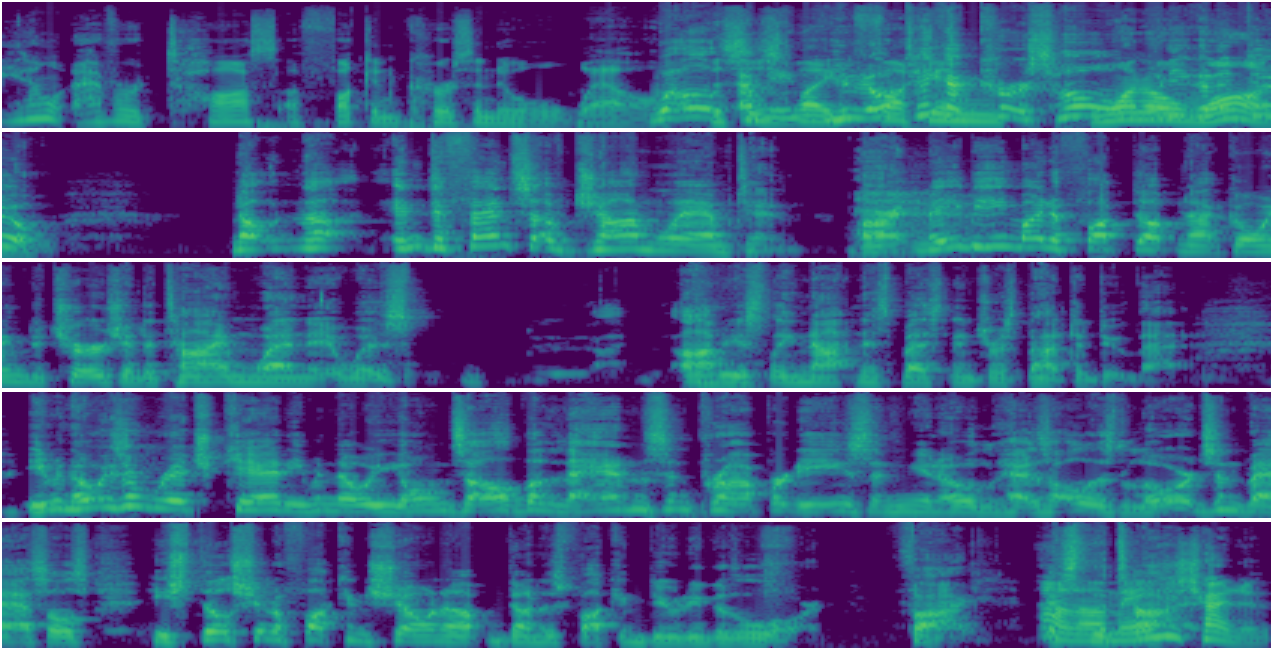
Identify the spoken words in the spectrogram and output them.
You don't ever toss a fucking curse into a well. Well, this I is mean, like you don't take a curse home. What are you going to oh do? No, no. In defense of John Lambton, all right, maybe he might have fucked up not going to church at a time when it was obviously not in his best interest not to do that. Even though he's a rich kid, even though he owns all the lands and properties and you know has all his lords and vassals, he still should have fucking shown up, and done his fucking duty to the Lord. Fine. I don't know, man. time. He's trying to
